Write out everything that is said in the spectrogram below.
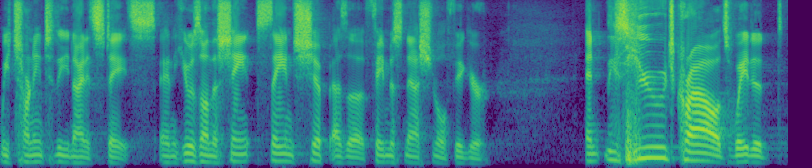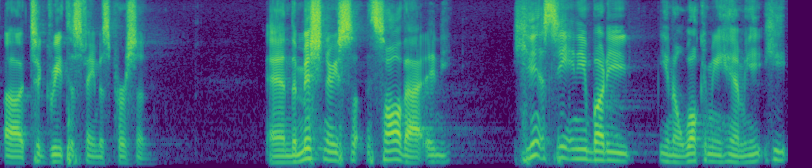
returning to the United States, and he was on the same ship as a famous national figure. And these huge crowds waited uh, to greet this famous person. And the missionary saw that, and he didn't see anybody, you know, welcoming him. He, he,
